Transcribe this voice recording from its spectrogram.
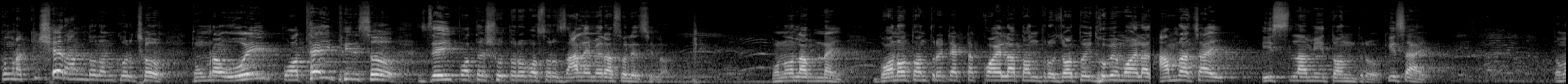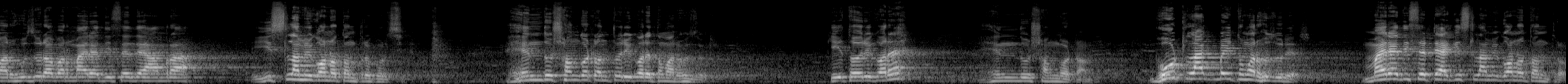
তোমরা কিসের আন্দোলন করছ? তোমরা ওই পথেই ফিরছো, যেই পথে সতেরো বছর জালেমেরা চলেছিল। কোনো লাভ নাই। গণতন্ত্র এটা একটা কয়লাতন্ত্র যতই ধুবে ময়লা। আমরা চাই ইসলামী তন্ত্র। কি চাই? তোমার হুজুর আবার মাইরা দিছে যে আমরা ইসলামী গণতন্ত্র করছি। হিন্দু সংগঠন তৈরি করে তোমার হুজুর। কি তৈরি করে? হিন্দু সংগঠন। ভোট লাগবেই তোমার হুজুরের। মাইরা দিছে ট্যাগ ইসলামী গণতন্ত্র।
